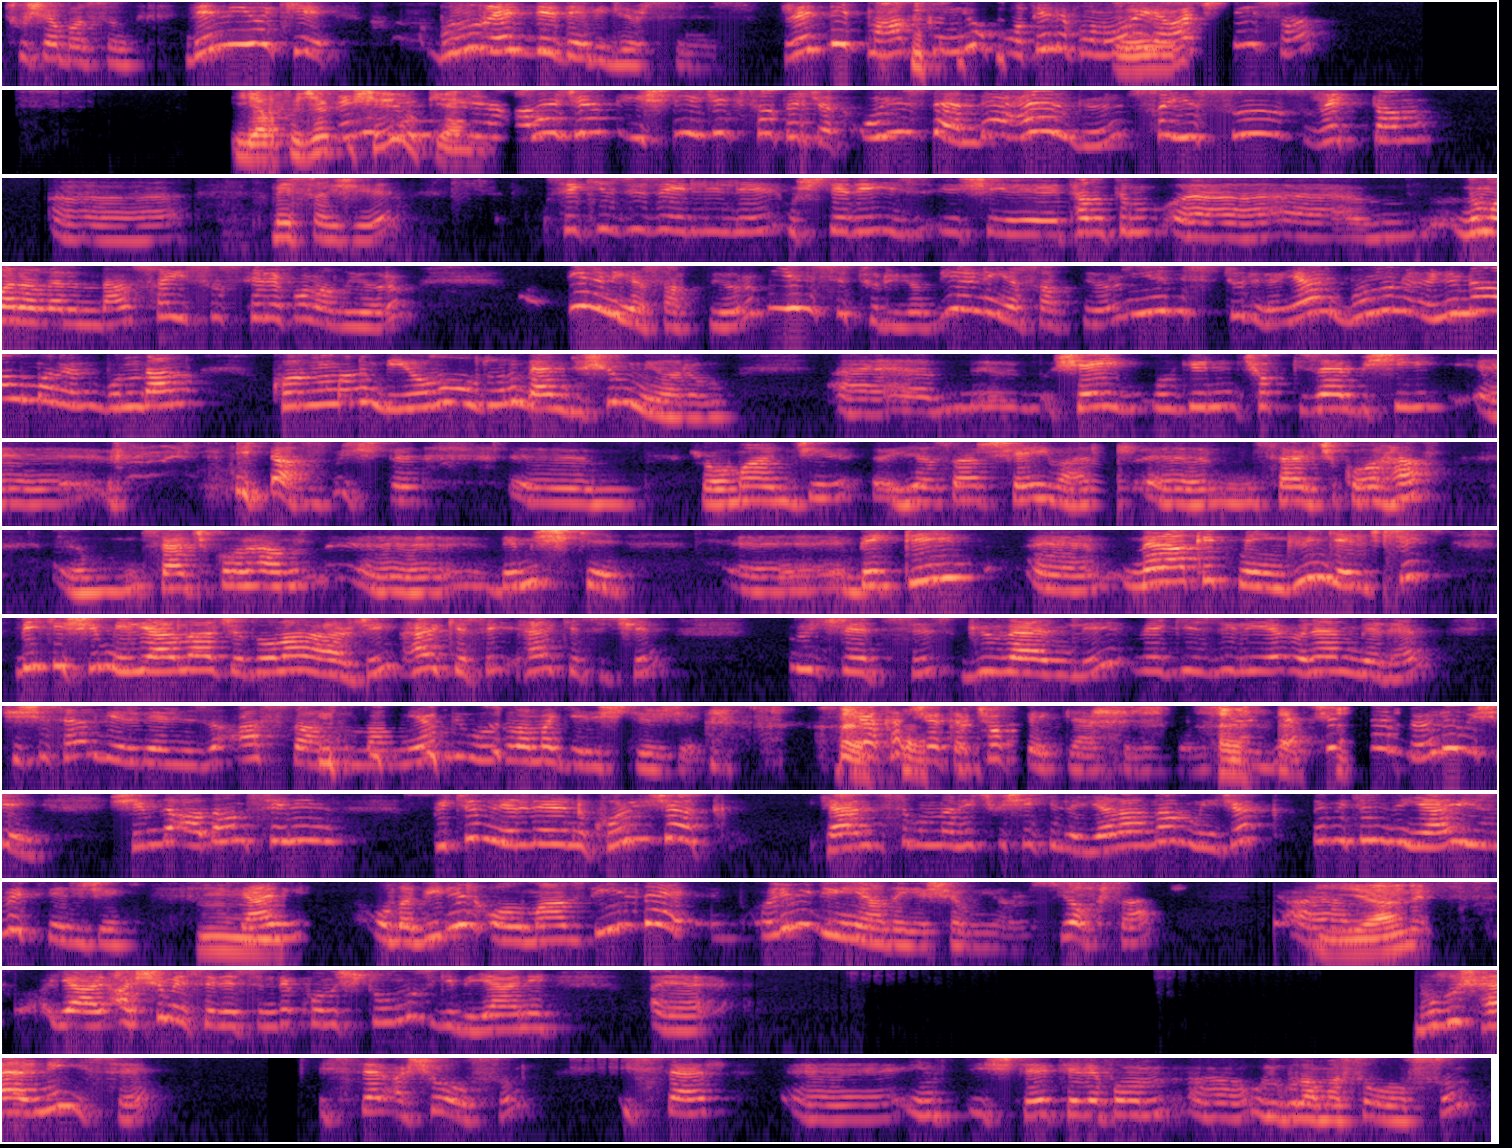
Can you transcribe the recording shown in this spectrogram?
tuşa basın. Demiyor ki bunu reddedebilirsiniz. Reddetme hakkın yok. O telefonu oraya açtıysa Yapacak bir şey yok yani. Alacak, işleyecek, satacak. O yüzden de her gün sayısız reklam e, mesajı, 850'li müşteri iz, şey, tanıtım e, e, numaralarından sayısız telefon alıyorum. Birini yasaklıyorum, yenisi türüyor. Birini yasaklıyorum, yenisi türüyor. Yani bunun önünü almanın, bundan korunmanın bir yolu olduğunu ben düşünmüyorum. Ee, şey bugün çok güzel bir şey e, yazmıştı. E, romancı yazar şey var e, Selçuk Orhan. E, Selçuk Orhan demiş ki bekleyin merak etmeyin gün gelecek bir kişi milyarlarca dolar harcayıp herkese herkes için ücretsiz, güvenli ve gizliliğe önem veren kişisel verilerinizi asla kullanmayan bir uygulama geliştirecek. Şaka şaka çok beklersiniz demiş. Yani gerçekten böyle bir şey. Şimdi adam senin bütün verilerini koruyacak. Kendisi bundan hiçbir şekilde yararlanmayacak ve bütün dünyaya hizmet verecek. Hmm. Yani olabilir, olmaz değil de öyle bir dünyada yaşamıyoruz. Yoksa e, yani yani aşı meselesinde konuştuğumuz gibi yani e, buluş her ne ise ister aşı olsun, ister e, işte telefon e, uygulaması olsun.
